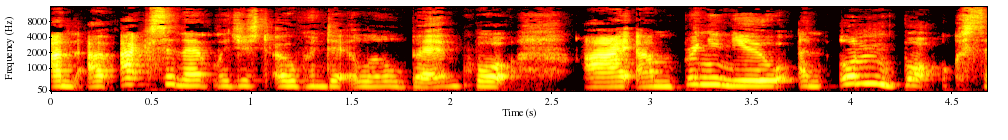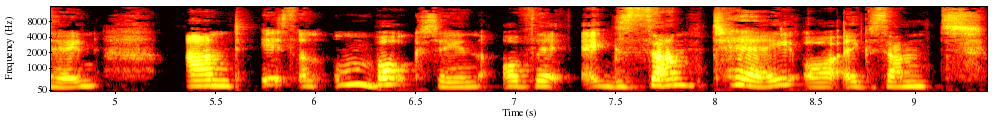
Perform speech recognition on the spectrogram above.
and I've accidentally just opened it a little bit but I am bringing you an unboxing and it's an unboxing of the Exante or Exant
